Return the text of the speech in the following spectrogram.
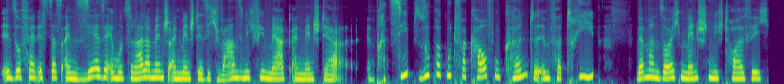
insofern ist das ein sehr, sehr emotionaler Mensch, ein Mensch, der sich wahnsinnig viel merkt, ein Mensch, der im Prinzip super gut verkaufen könnte im Vertrieb, wenn man solchen Menschen nicht häufig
